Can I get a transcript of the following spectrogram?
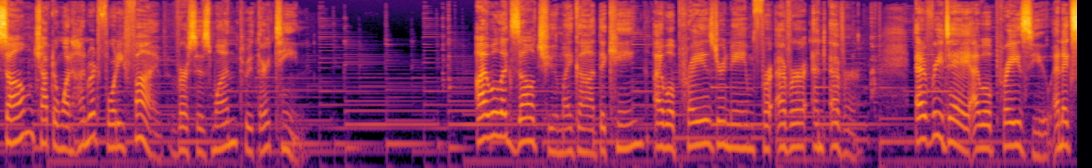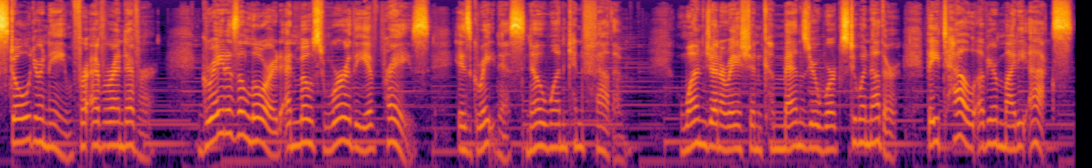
Psalm chapter 145, verses 1 through 13. I will exalt you, my God the King. I will praise your name forever and ever. Every day I will praise you and extol your name forever and ever. Great is the Lord and most worthy of praise. His greatness no one can fathom. One generation commends your works to another, they tell of your mighty acts.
